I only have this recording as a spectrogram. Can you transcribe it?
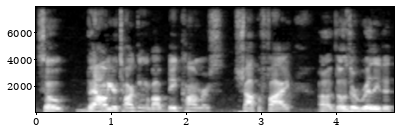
So now you're talking about BigCommerce, Shopify. Uh, those are really the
